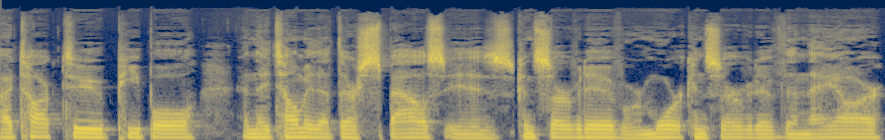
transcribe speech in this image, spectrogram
I talk to people and they tell me that their spouse is conservative or more conservative than they are.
